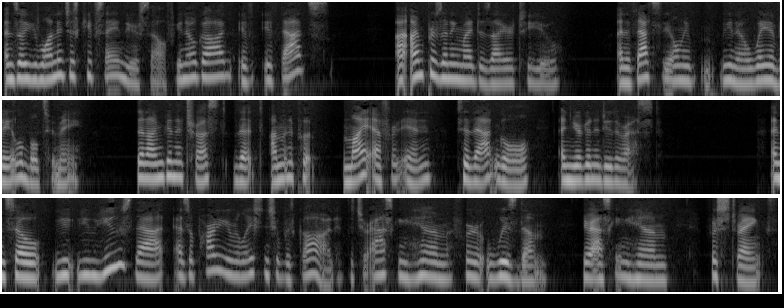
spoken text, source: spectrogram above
And so you want to just keep saying to yourself, you know, God, if if that's I, I'm presenting my desire to you, and if that's the only you know way available to me, then I'm going to trust that I'm going to put my effort in to that goal, and you're going to do the rest. And so you, you use that as a part of your relationship with God, that you're asking Him for wisdom, you're asking Him for strength,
